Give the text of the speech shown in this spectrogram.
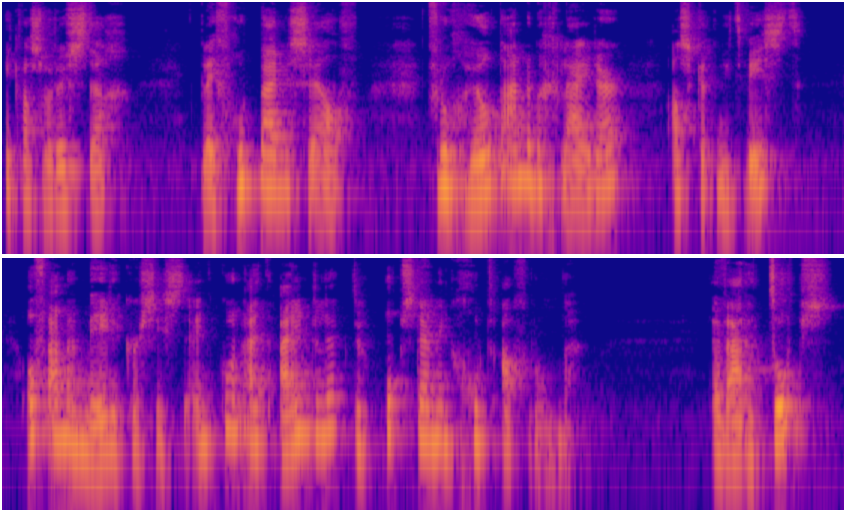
Ik was rustig, ik bleef goed bij mezelf vroeg hulp aan de begeleider als ik het niet wist, of aan mijn medecursisten en kon uiteindelijk de opstelling goed afronden. Er waren tops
